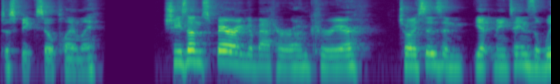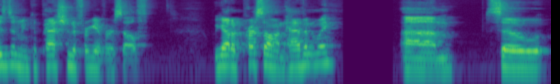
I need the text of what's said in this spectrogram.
to speak so plainly. She's unsparing about her own career choices and yet maintains the wisdom and compassion to forgive herself. We got to press on, haven't we? Um, so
